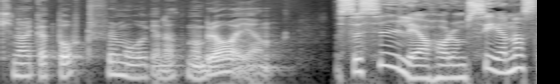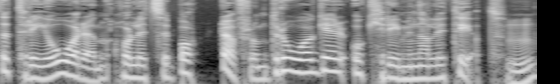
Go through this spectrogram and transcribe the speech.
knarkat bort förmågan att må bra igen. Cecilia har de senaste tre åren hållit sig borta från droger och kriminalitet. Mm.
